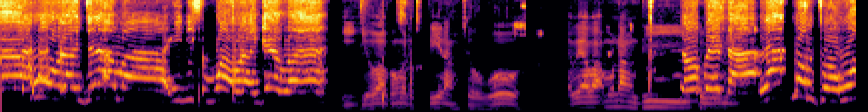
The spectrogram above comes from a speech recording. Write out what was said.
Aku orang Jawa. Ini semua orang Jawa. Iya, aku ngerti nang Jawa. Tapi awakmu nang? Coba Jawane? ta. Lah nang Jawa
